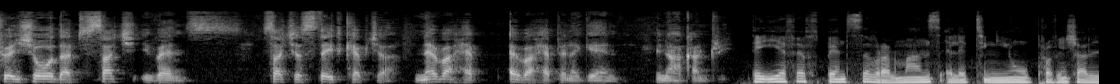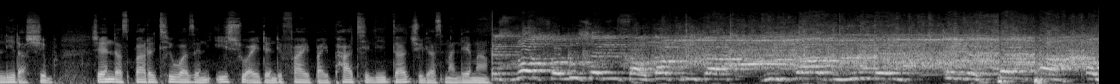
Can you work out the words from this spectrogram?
to ensure that such events, such as state capture, never hap- ever happen again in our country. The EFF spent several months electing new provincial leadership. Gender disparity was an issue identified by party leader Julius Malema. There is no solution in South Africa without women in the center of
